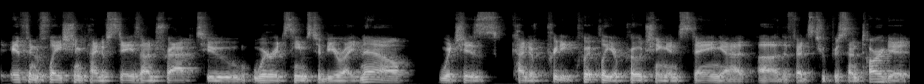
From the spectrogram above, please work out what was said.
If inflation kind of stays on track to where it seems to be right now, which is kind of pretty quickly approaching and staying at uh, the Fed's 2% target,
